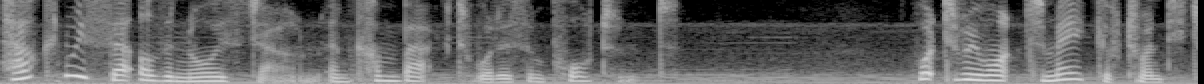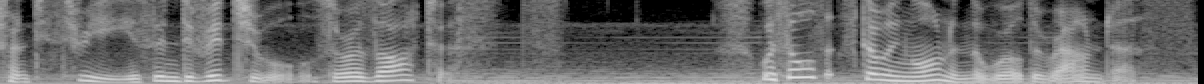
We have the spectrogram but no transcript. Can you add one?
How can we settle the noise down and come back to what is important? What do we want to make of 2023 as individuals or as artists? With all that's going on in the world around us,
